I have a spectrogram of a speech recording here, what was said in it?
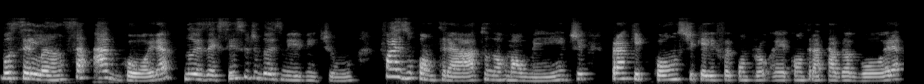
Você lança agora, no exercício de 2021, faz o contrato normalmente, para que conste que ele foi é, contratado agora,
